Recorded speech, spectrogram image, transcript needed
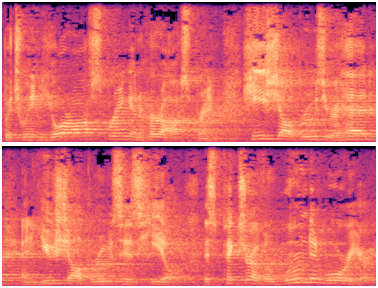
between your offspring and her offspring. He shall bruise your head, and you shall bruise his heel. This picture of a wounded warrior,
